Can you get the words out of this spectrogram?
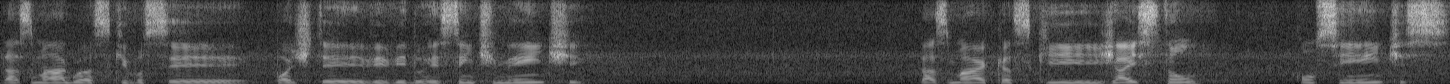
das mágoas que você pode ter vivido recentemente, das marcas que já estão conscientes,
